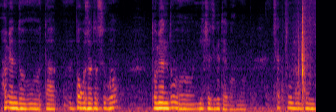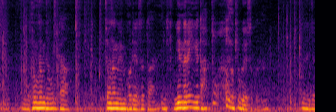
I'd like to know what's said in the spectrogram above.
화면도 다 보고서도 쓰고 도면도 어, 읽혀지게 되고 뭐 책도 뭐좀 정상적으로 다 정상적인 거리에서 다 읽히고 옛날에 이게 다 뿌옇게 보였었거든요. 근데 이제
